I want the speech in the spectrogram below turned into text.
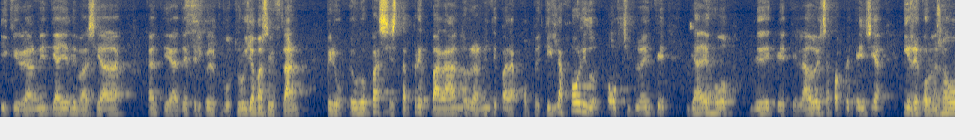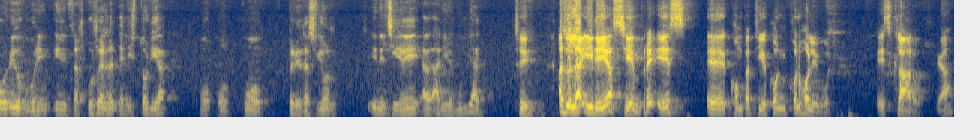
y que realmente haya demasiada cantidad de películas, como tú lo llamas el flan, pero Europa se está preparando realmente para competirle a Hollywood o simplemente ya dejó de, de- de lado esa competencia y reconoce a Hollywood como en, en el transcurso de la, de la historia como, como, como predación en el cine a, a nivel mundial. Sí. Also la idea siempre es eh, con, con Hollywood. Es claro, ¿ya?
